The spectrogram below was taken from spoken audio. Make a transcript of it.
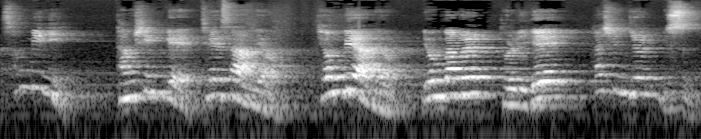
선민이 당신께 제사하며 경배하며 영광을 돌리게 하신 줄 믿습니다.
